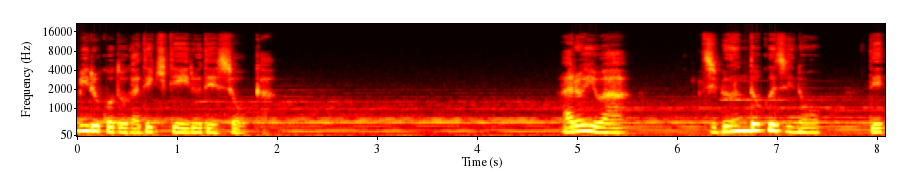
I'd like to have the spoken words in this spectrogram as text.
見ることができているでしょうか。あるいは自分独自のでっ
